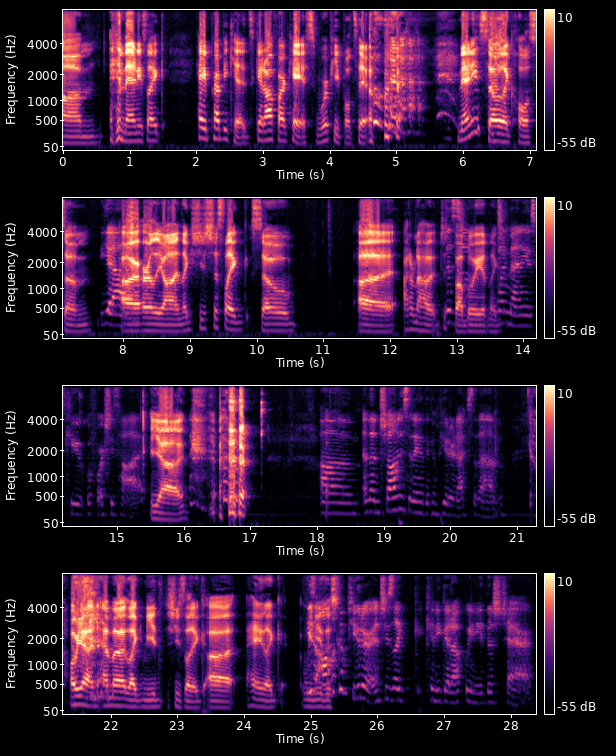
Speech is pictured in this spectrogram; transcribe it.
Um, and Manny's like, hey, preppy kids, get off our case. We're people too. Manny's so like wholesome yeah. uh, early on. Like she's just like so. Uh, I don't know how just This is bubbly and like when Manny is cute before she's hot. yeah. Um, and then Sean is sitting at the computer next to them. oh yeah, and Emma like needs. She's like, uh, hey, like we He's need on this. the computer, and she's like, "Can you get up? We need this chair."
